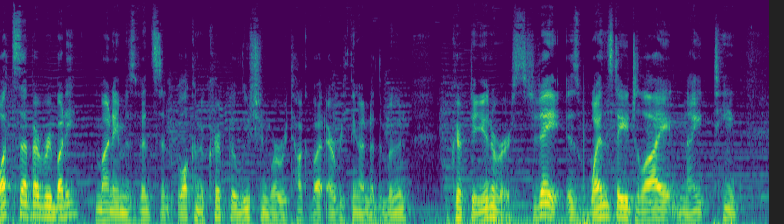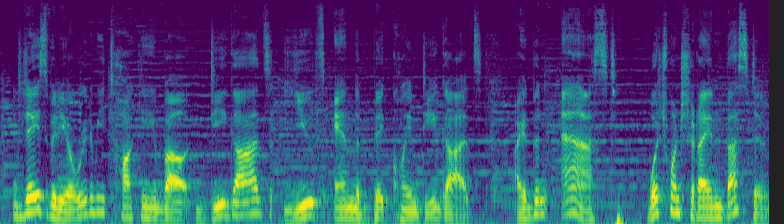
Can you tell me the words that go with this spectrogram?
What's up, everybody? My name is Vincent. Welcome to Cryptolution, where we talk about everything under the moon, the crypto universe. Today is Wednesday, July 19th. In today's video, we're going to be talking about DeGods, y00ts, and the Bitcoin DeGods. I've been asked, which one should I invest in?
